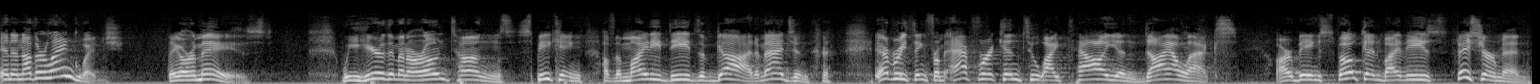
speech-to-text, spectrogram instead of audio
in another language? They are amazed. We hear them in our own tongues speaking of the mighty deeds of God. Imagine everything from African to Italian dialects are being spoken by these fishermen,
